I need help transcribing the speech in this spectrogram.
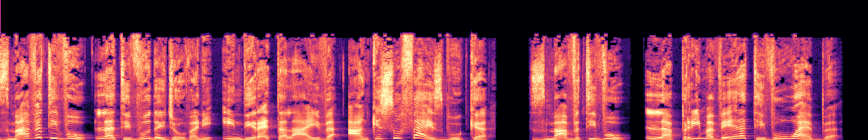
Smav TV, la TV dei giovani, in diretta live anche su Facebook. Smav TV, la prima vera TV web.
